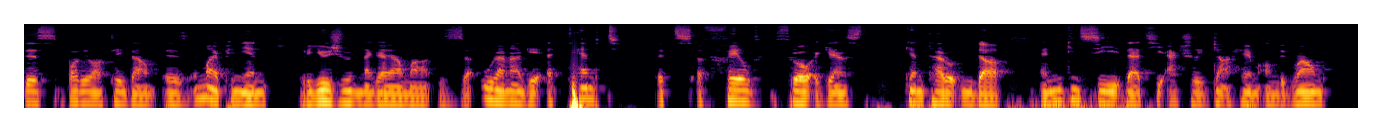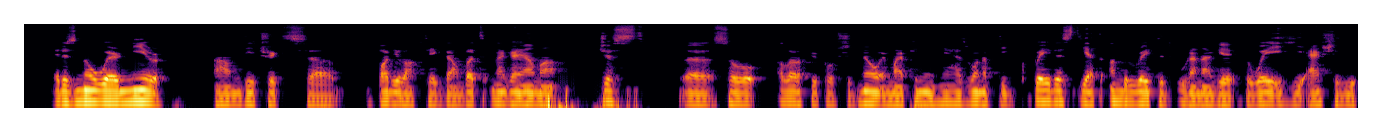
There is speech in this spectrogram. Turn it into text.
this body lock takedown is, in my opinion, Ryuju Nagayama's Uranage attempt it's a failed throw against Kentaro Ida, and you can see that he actually got him on the ground. It is nowhere near um, Dietrich's uh, body lock takedown, but Nagayama just uh, so a lot of people should know, in my opinion, he has one of the greatest yet underrated uranage. The way he actually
